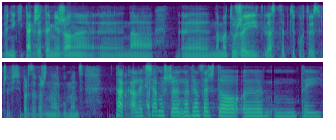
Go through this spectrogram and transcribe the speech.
wyniki także te mierzone e, na, e, na maturze i dla sceptyków to jest oczywiście bardzo ważny argument. Tak, ale chciałam jeszcze nawiązać do mm, tej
